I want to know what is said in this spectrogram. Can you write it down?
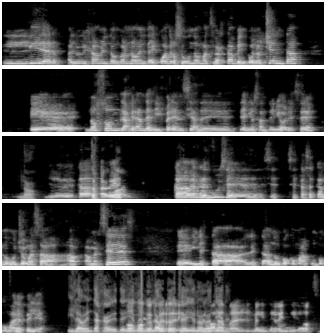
líder a Lewis Hamilton con 94, segundo Max Verstappen con 80. Eh, no son las grandes diferencias de, de años anteriores. ¿eh? No. Eh, cada, vez. Cada vez Red Bull se, se- se está acercando mucho más a, a- a Mercedes eh, y le está, le está dando un poco más, un poco más de pelea. Y la ventaja que tenían Ojo en el auto Ferrari este año no la tiene. para el 2022.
